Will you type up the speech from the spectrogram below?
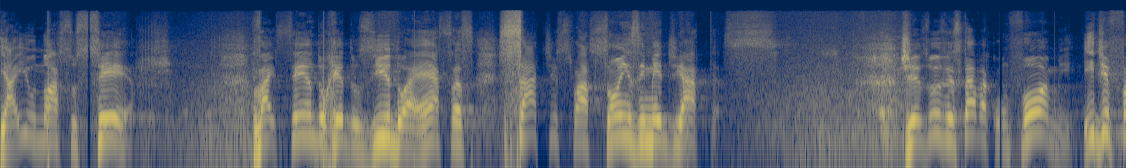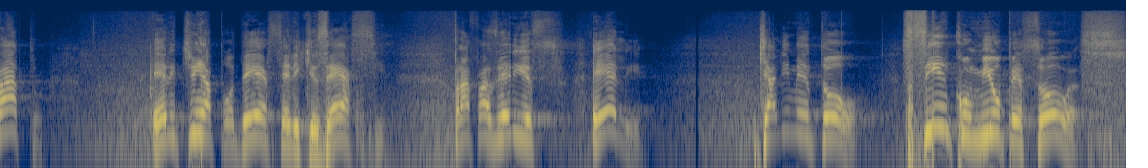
E aí o nosso ser vai sendo reduzido a essas satisfações imediatas. Jesus estava com fome e, de fato, ele tinha poder, se ele quisesse, para fazer isso. Ele, que alimentou 5 mil pessoas,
